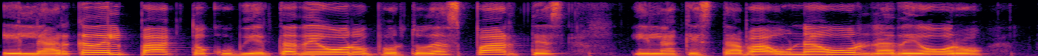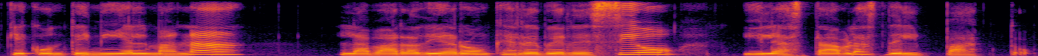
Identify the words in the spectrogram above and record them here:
el arca del pacto cubierta de oro por todas partes, en la que estaba una urna de oro que contenía el maná, la vara de Aarón que reverdeció y las tablas del pacto.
